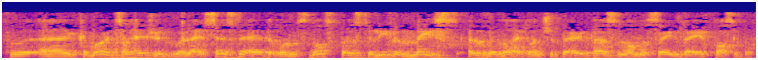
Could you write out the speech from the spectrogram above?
from a, Gemara in Sanhedrin, where it says there that one's not supposed to leave a mace overnight. One should bury a person on the same day if possible.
